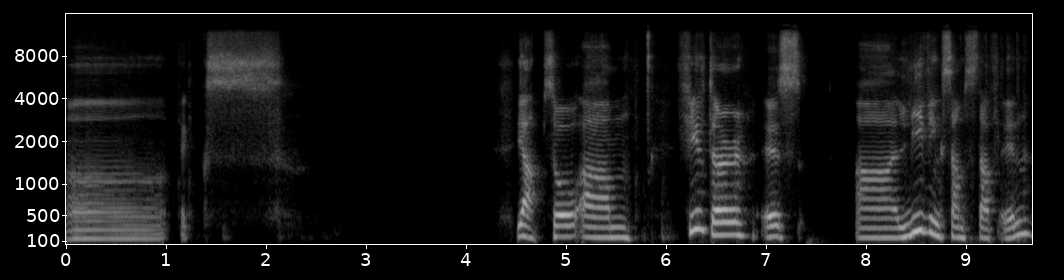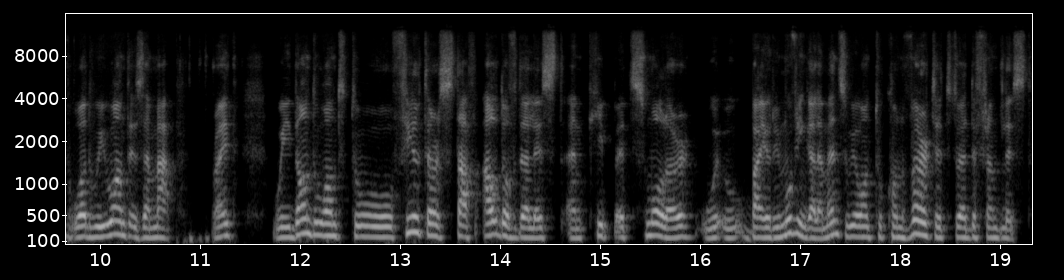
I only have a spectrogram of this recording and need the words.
Uh, X. Yeah, so um, filter is uh, leaving some stuff in. What we want is a map, right? We don't want to filter stuff out of the list and keep it smaller by removing elements. We want to convert it to a different list.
